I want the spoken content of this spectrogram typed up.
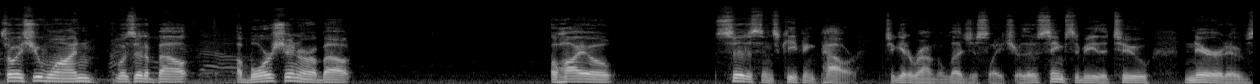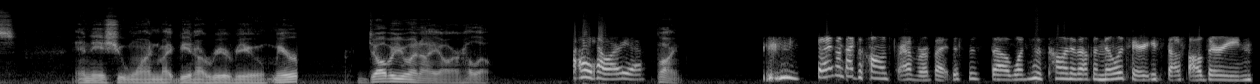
So issue one was it about abortion or about Ohio citizens keeping power to get around the legislature? Those seems to be the two narratives in the issue one. Might be in our rear view mirror. WNIR. Hello. Hi, how are you? Fine. so I haven't got to call in forever, but this is the one who's calling about the military stuff all during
